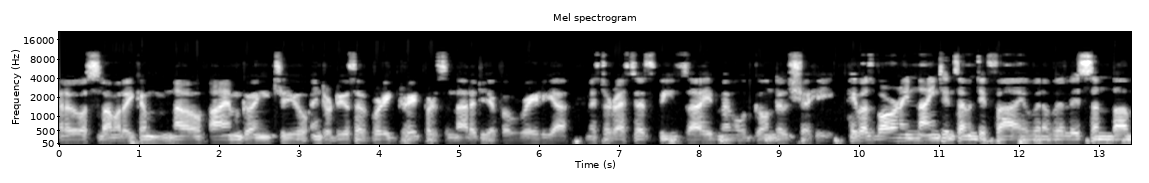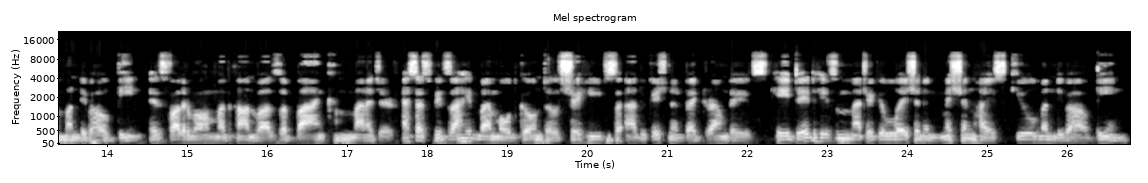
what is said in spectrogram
Hello, Assalamu alaikum. Now I am going to introduce a very great personality of area, Mr. SSP Zahid Mehmood Gondal Shaheed. He was born in 1975 in a village Sanda Mandi. His father Muhammad Khan was a bank manager. SSP Zahid Mehmood Gondal Shaheed's educational background is he did his matriculation in Mission High School Mandi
